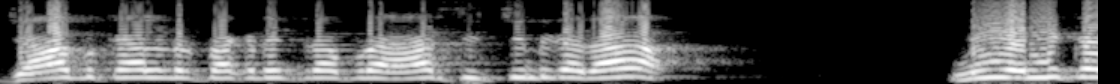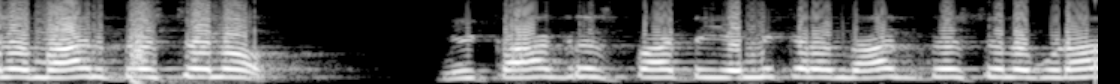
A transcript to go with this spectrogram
జాబ్ క్యాలెండర్ ప్రకటించినప్పుడు యాడ్స్ ఇచ్చింది కదా? మీ ఎన్నికల మేనిఫెస్టోలో మీ కాంగ్రెస్ పార్టీ ఎన్నికల మేనిఫెస్టోలో కూడా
